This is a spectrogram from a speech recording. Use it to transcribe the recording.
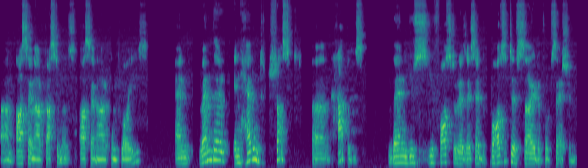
um, us and our customers, us and our employees. And when their inherent trust uh, happens, then you, you foster, as I said, the positive side of obsession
